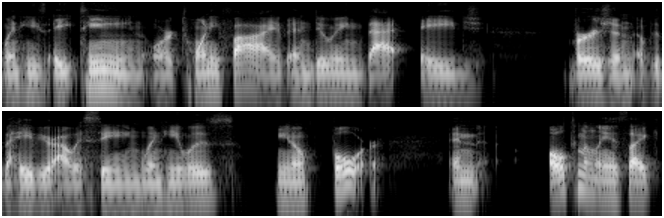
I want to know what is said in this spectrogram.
when he's 18 or 25 and doing that age version of the behavior I was seeing when he was, you know, four. And ultimately, it's like,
